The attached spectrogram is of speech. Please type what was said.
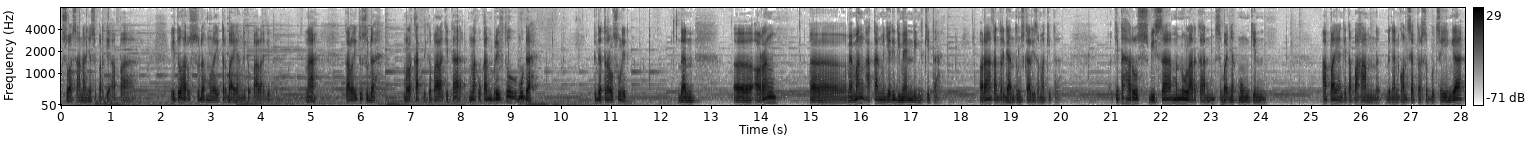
suasananya seperti apa. Itu harus sudah mulai terbayang di kepala kita. Nah, kalau itu sudah melekat di kepala kita, melakukan brief tuh mudah. Tidak terlalu sulit. Dan uh, orang uh, memang akan menjadi demanding ke kita. Orang akan tergantung sekali sama kita kita harus bisa menularkan sebanyak mungkin apa yang kita paham dengan konsep tersebut sehingga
